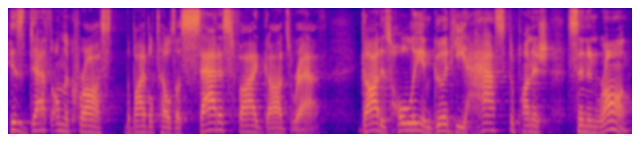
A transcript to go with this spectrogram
His death on the cross, the Bible tells us, satisfied God's wrath. God is holy and good. He has to punish sin and wrong.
